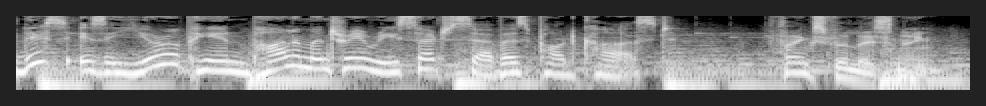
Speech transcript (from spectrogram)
This is a European Parliamentary Research Service podcast. Thanks for listening.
